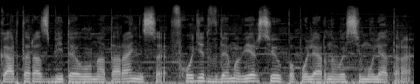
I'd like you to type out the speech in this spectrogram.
Карта «Разбитая луна Тараниса» входит в демо-версию популярного симулятора.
